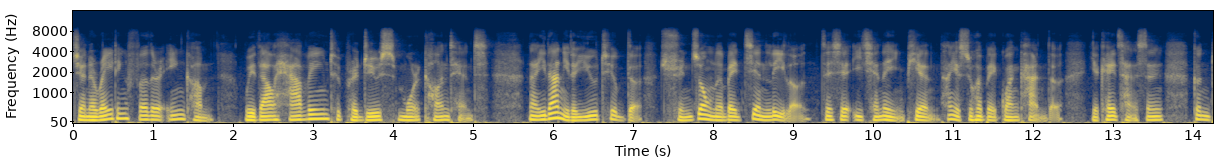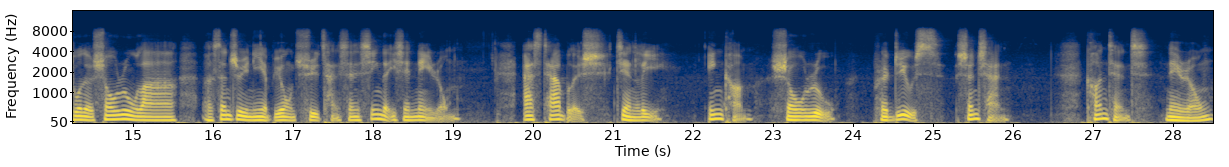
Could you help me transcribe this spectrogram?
generating further income without having to produce more content. 那一旦你的 YouTube 的群众呢被建立了，这些以前的影片它也是会被观看的，也可以产生更多的收入啦。呃，甚至于你也不用去产生新的一些内容。Establish 建立，income 收入，produce 生产，content 内容。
